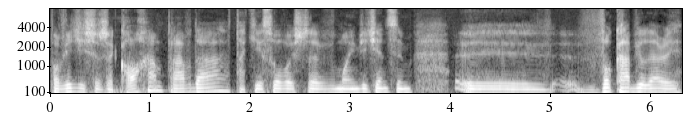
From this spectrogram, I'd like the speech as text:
powiedzieć, że kocham, prawda? Takie słowo jeszcze w moim dziecięcym yy, vocabulary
